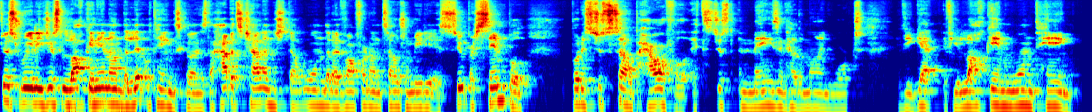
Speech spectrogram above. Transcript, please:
just really just locking in on the little things, guys. The habits challenge, that one that I've offered on social media, is super simple, but it's just so powerful. It's just amazing how the mind works. If you get if you lock in one thing,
